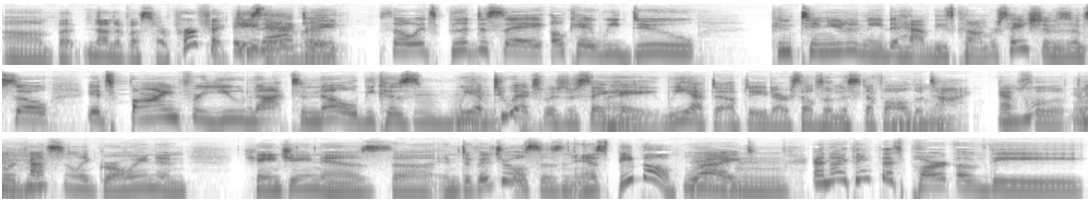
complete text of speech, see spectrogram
Um, but none of us are perfect exactly. either, right? so it's good to say okay we do continue to need to have these conversations. And so it's fine for you not to know because we have mm-hmm. two experts who are saying hey we have to update ourselves on this stuff all the mm-hmm. time. Mm-hmm. Absolutely. And we're constantly growing and changing as uh, individuals and as people. Right. And I think that's part of the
